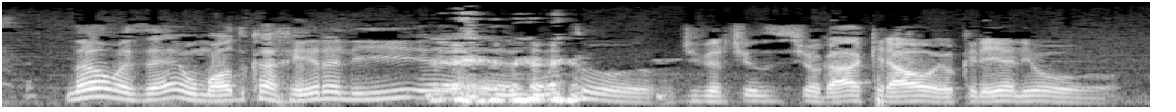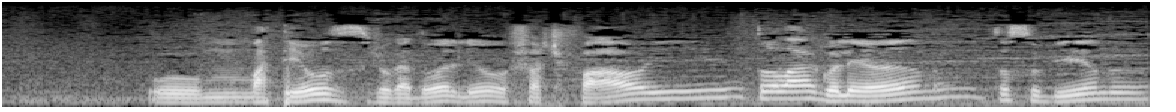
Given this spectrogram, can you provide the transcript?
Não, mas é, o modo carreira ali é, é muito divertido de se jogar. Criar, eu criei ali o o Matheus, jogador ali, o Shortfall, e tô lá goleando, tô subindo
